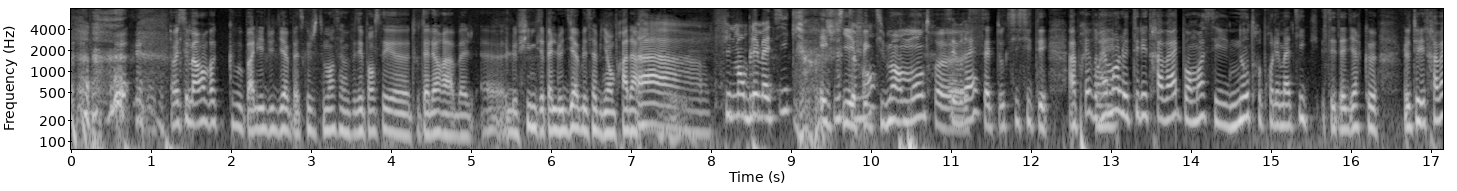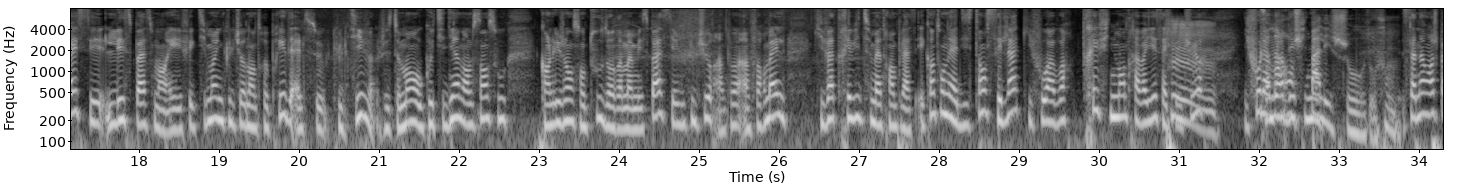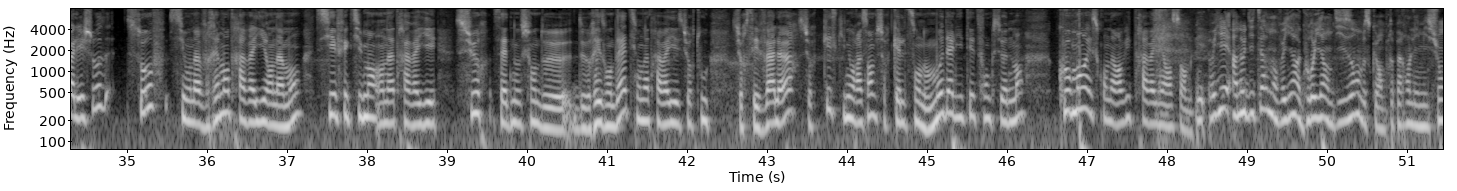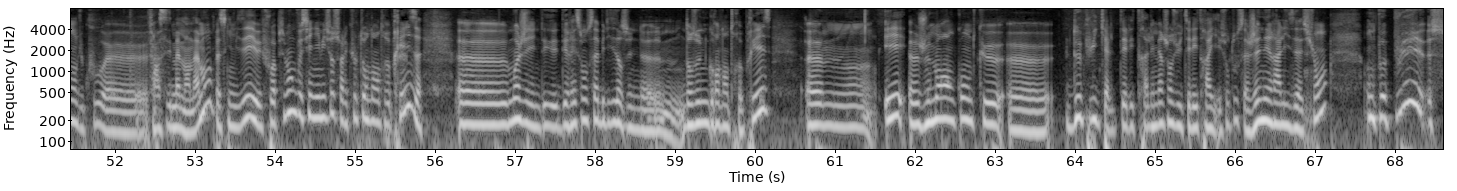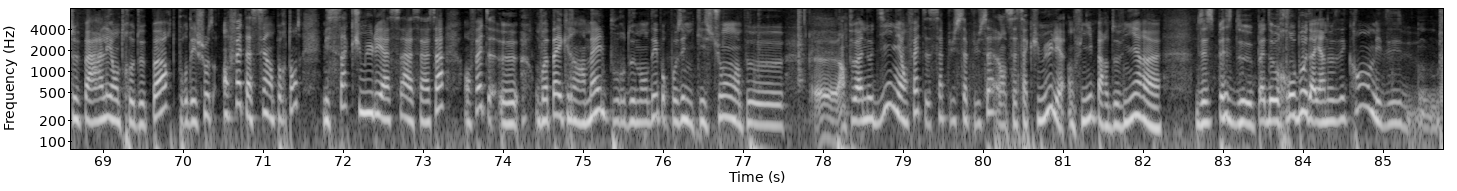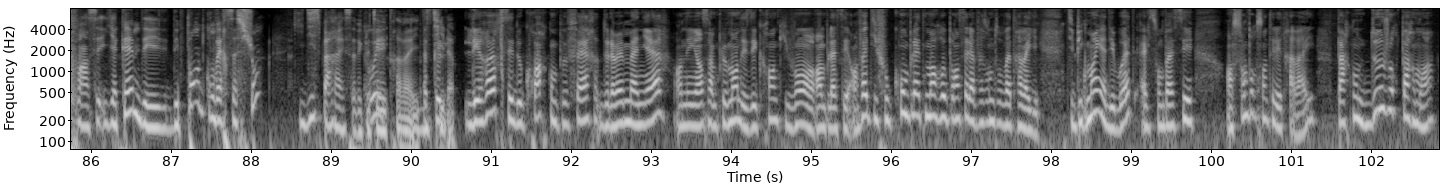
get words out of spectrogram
c'est marrant que vous parliez du diable, parce que justement, ça me faisait penser euh, tout à l'heure à bah, euh, le film qui s'appelle Le diable s'habille en Prada. Ah, film emblématique. Et qui effectivement montre euh, cette toxicité. Après, vraiment, le télétravail, pour moi, c'est une autre problématique. C'est-à-dire que le télétravail, c'est l'espacement. Et effectivement, une culture d'entreprise, elle se cultive justement au quotidien, dans le sens où, quand les gens sont tous dans un même espace, il y a une culture un peu informelle qui va très vite se mettre en place. Et quand on est à distance, c'est là qu'il faut avoir très finement travaillé sa culture. Hmm. Il faut l'avoir défini. Ça n'arrange pas les choses, au fond. Ça n'arrange pas les choses, sauf si on a vraiment travaillé en amont, si effectivement on a travaillé sur cette notion de, raison d'être, si on a travaillé surtout sur ses valeurs, sur qu'est-ce qui nous rassemble, sur quelles sont nos modalités de fonctionnement, comment est-ce qu'on a envie de travailler ensemble Vous voyez, un auditeur m'a envoyé un courrier en disant, parce qu'en préparant l'émission, du coup, euh, enfin c'est même en amont, parce qu'il me disait, il faut absolument que vous fassiez une émission sur la culture d'entreprise. Euh, moi, j'ai des, des, responsabilités dans une, dans une grande entreprise. Euh, et euh, je me rends compte que euh, depuis qu'il y a l'émergence du télétravail et surtout sa généralisation, on ne peut plus se parler entre deux portes pour des choses en fait assez importantes, mais s'accumuler à ça, à ça, à ça. En fait, on va pas écrire un mail pour demander, pour poser une question un peu, un peu anodine, et en fait, ça plus ça plus ça, ça s'accumule et on finit par devenir des espèces de pas de robots derrière nos écrans, mais il y a quand même des pans de conversation qui disparaissent avec le télétravail. Parce que l'erreur, c'est de croire qu'on peut faire de la même manière en ayant simplement des écrans qui vont remplacer. En fait, il faut complètement repenser la façon dont on va travailler. Typiquement, il y a des boîtes, elles sont passées en 100% télétravail. Par contre, deux jours par mois,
